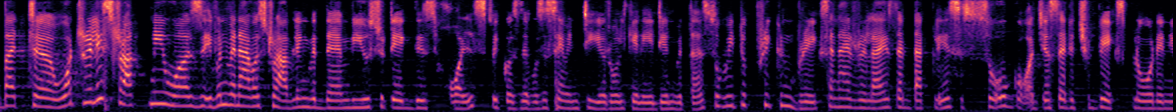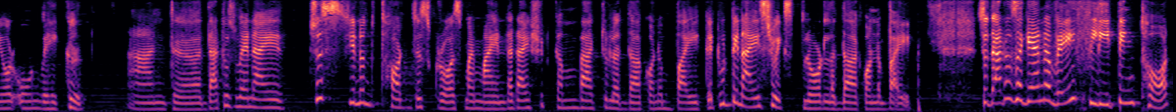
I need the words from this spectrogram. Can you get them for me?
But uh, what really struck me was even when I was traveling with them, we used to take these halts because there was a 70 year old Canadian with us. So we took frequent breaks, and I realized that that place is so gorgeous that it should be explored in your own vehicle. And uh, that was when I just you know the thought just crossed my mind that i should come back to ladakh on a bike. It would be nice to explore ladakh on a bike. So that was again a very fleeting thought.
